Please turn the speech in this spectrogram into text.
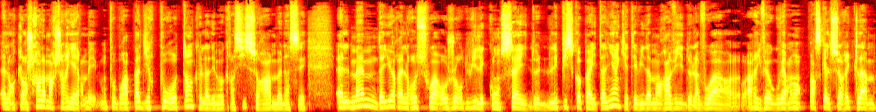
elle enclenchera la marche arrière. Mais on ne pourra pas dire pour autant que la démocratie sera menacée. Elle-même, d'ailleurs, elle reçoit aujourd'hui les conseils de l'épiscopat italien, qui est évidemment ravi de la voir euh, arriver au gouvernement parce qu'elle se réclame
